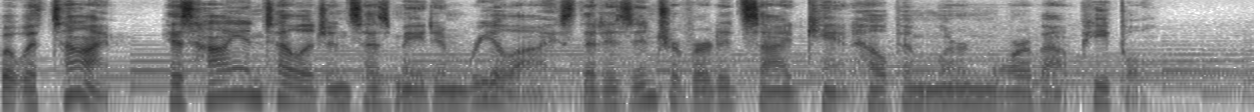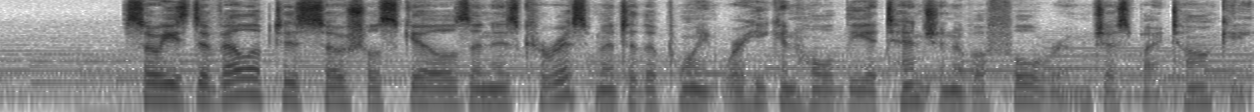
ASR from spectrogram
But with time, his high intelligence has made him realize that his introverted side can't help him learn more about people. So he's developed his social skills and his charisma to the point where he can hold the attention of a full room just by talking.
